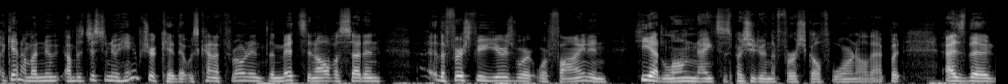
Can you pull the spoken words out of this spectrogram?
again, I'm a new. I was just a New Hampshire kid that was kind of thrown into the midst, and all of a sudden, uh, the first few years were, were fine, and he had long nights, especially during the first Gulf War and all that. But as the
